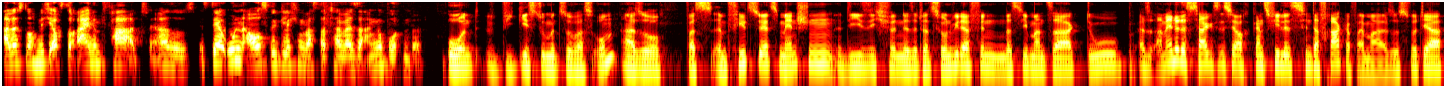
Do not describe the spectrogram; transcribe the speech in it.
alles noch nicht auf so einem Pfad. Ja, also es ist sehr unausgeglichen, was da teilweise angeboten wird. Und wie gehst du mit sowas um? Also was empfiehlst du jetzt Menschen, die sich in der Situation wiederfinden, dass jemand sagt, du, also am Ende des Tages ist ja auch ganz vieles hinterfragt auf einmal. Also es wird ja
